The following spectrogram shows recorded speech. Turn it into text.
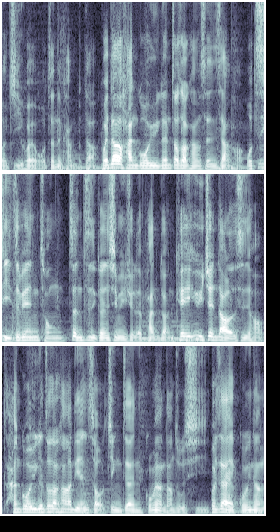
的机会？我真的看不到。回到韩国瑜跟赵少康身上哈，我自己这边从政治跟姓名学的判断，可以预见到的是哈，韩国瑜跟赵少康的联手竞争国民党党主席，会在国民党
